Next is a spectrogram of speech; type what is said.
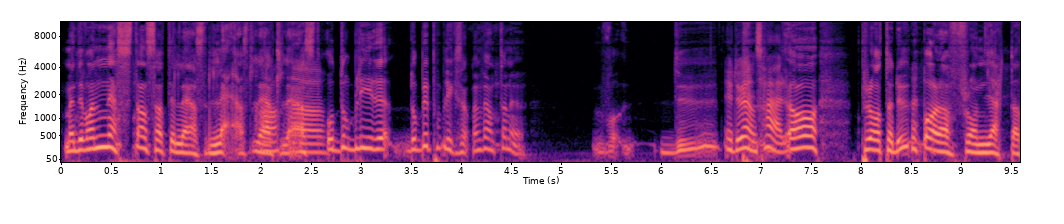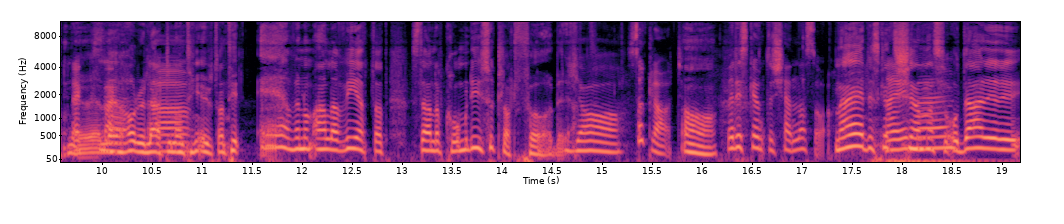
Men det var nästan så att det läst, läst, lät läst. Och då blir, det, då blir publiken så här, men vänta nu. Du, Är du ens här? ja, pratar du bara från hjärtat nu eller har du lärt dig Ja. någonting utan till? Även om alla vet att stand-up comedy är såklart förberett. Ja. Såklart. Ja. Men det ska inte kännas så. Nej, det ska Nej, inte kännas nej. så. Och där är det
